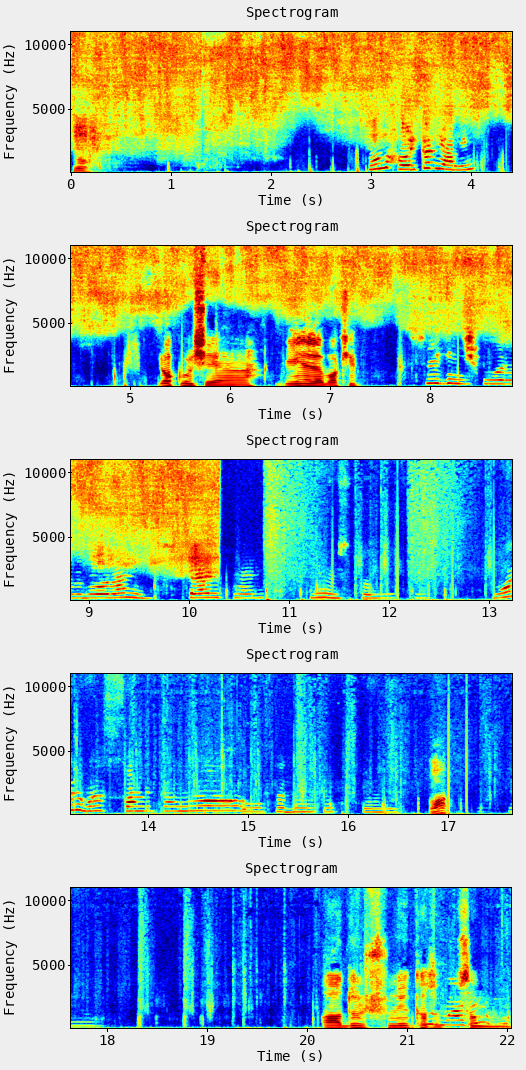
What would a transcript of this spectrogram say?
Yok. Valla harika bir yerdeyim. Yokmuş ya. Yine de bakayım. Su geniş bu arada bu alan derken neymiş sanıyorsun? Bu arada burası sandık sanıyor. Umutla sanıyor. Lan. Aa dur şuraya kazıtsam mı?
